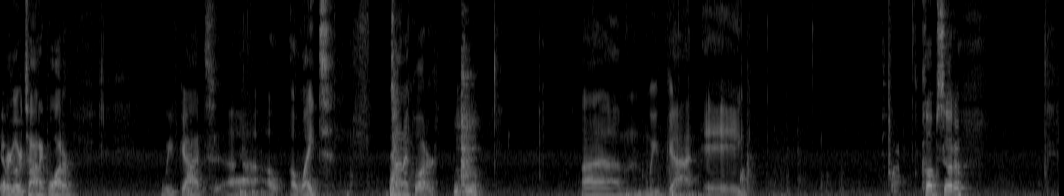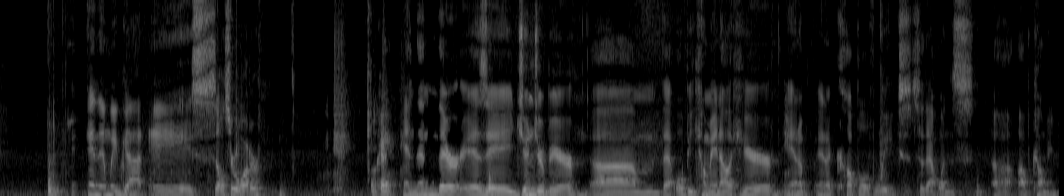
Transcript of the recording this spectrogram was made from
Yep. regular tonic water. We've got uh, a, a light tonic water. Mhm. Um, we've got a club soda. And then we've got a seltzer water. Okay, And then there is a ginger beer um, that will be coming out here in a, in a couple of weeks. So that one's uh, upcoming.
